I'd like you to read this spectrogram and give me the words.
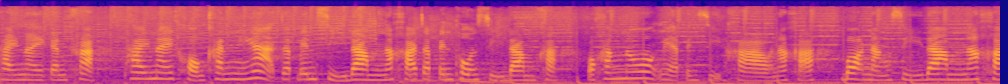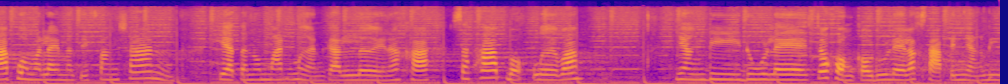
ภายในกันค่ะ ภายในของคันนี้จะเป็นสีดำนะคะ จะเป็นโทนสีดำค่ะเพราะข้างนอกเนี่ยเป็นสีขาวนะคะ เบาะหนังสีดำนะคะพวงมาลัยมัลติฟังก์ชัน เกียร์อัตโนมัติเหมือนกันเลยนะคะ สภาพบอกเลยว่า อยังดีดูแลเจ้าของเก่าดูแลรักษาเป็นอย่างดี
